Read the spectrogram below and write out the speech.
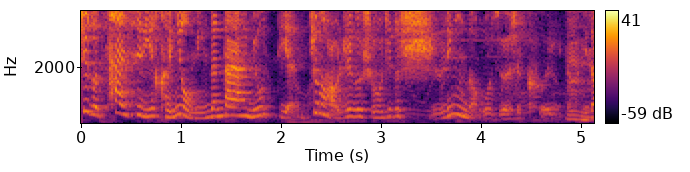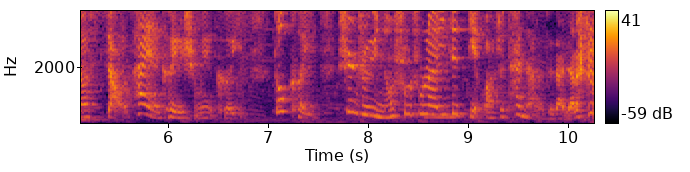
这个菜系里很有名，但大家还没有点，正好这个时候这个时令的，我觉得是可以的。一道小菜也可以，什么也可以，都可以，甚至于你能说出来一些点，哇，这太难了，对大家来说。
